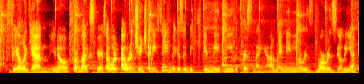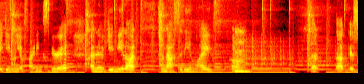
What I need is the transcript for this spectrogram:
fail again, you know, from that experience. I would I wouldn't change anything because it be, it made me the person I am. It made me more, more resilient. It gave me a fighting spirit, and it gave me that tenacity in life. Um, mm. That that is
